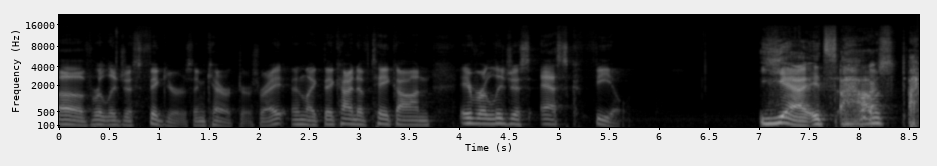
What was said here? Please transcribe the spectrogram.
of religious figures and characters, right? And like they kind of take on a religious esque feel. Yeah, it's I was I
